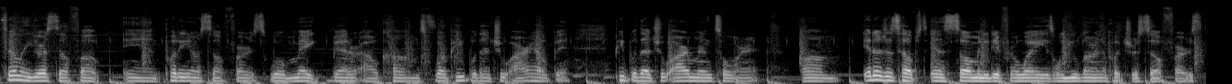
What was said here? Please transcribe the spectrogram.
filling yourself up and putting yourself first will make better outcomes for people that you are helping people that you are mentoring um, it'll just help in so many different ways when you learn to put yourself first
